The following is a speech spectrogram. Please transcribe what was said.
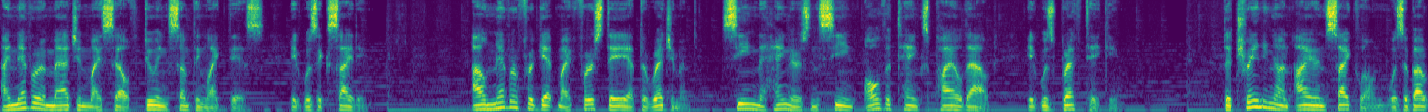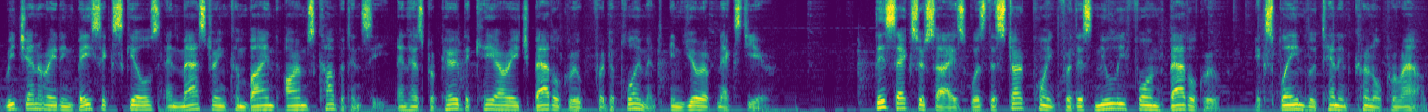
I never imagined myself doing something like this, it was exciting. I'll never forget my first day at the regiment, seeing the hangars and seeing all the tanks piled out, it was breathtaking. The training on Iron Cyclone was about regenerating basic skills and mastering combined arms competency and has prepared the KRH battle group for deployment in Europe next year. This exercise was the start point for this newly formed battle group, explained Lieutenant Colonel Perrown.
